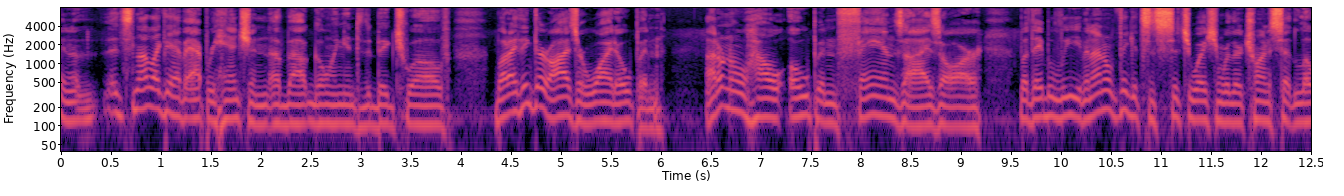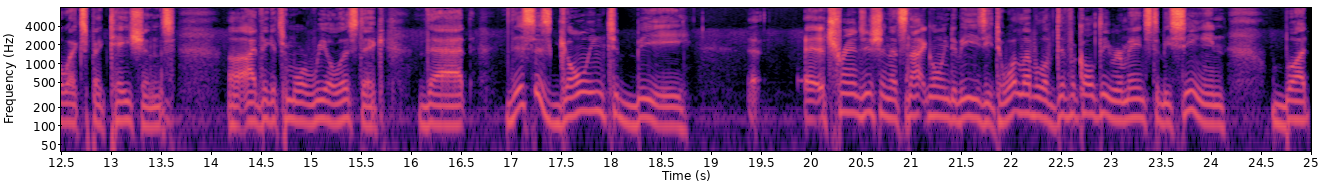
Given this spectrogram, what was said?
you know, it's not like they have apprehension about going into the Big 12, but I think their eyes are wide open. I don't know how open fans' eyes are, but they believe, and I don't think it's a situation where they're trying to set low expectations. Uh, I think it's more realistic that this is going to be a transition that's not going to be easy. To what level of difficulty remains to be seen, but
